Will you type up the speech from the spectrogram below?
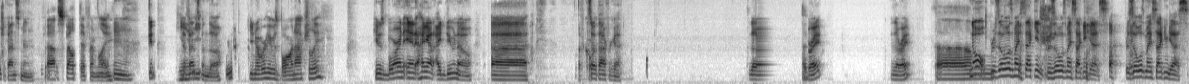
defenseman? Uh, spelt differently. Mm. Good He, defenseman though. you know where he was born, actually? He was born in. Hang on, I do know. Uh, Of course. South Africa. Is that right? Is that right? Um, No, Brazil was my second. Brazil was my second guess. Brazil was my second guess.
